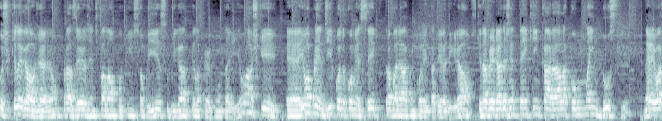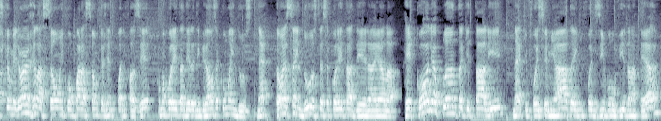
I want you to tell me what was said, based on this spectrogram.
Poxa, que legal, Rogério. É um prazer a gente falar um pouquinho sobre isso. Obrigado pela pergunta aí. Eu acho que é, eu aprendi quando comecei a trabalhar com colheitadeira de grãos que, na verdade, a gente tem que encará-la como uma indústria. Né? Eu acho que a melhor relação e comparação que a gente pode fazer com uma colheitadeira de grãos é com uma indústria. Né? Então, essa indústria, essa colheitadeira, ela recolhe a planta que está ali, né, que foi semeada e que foi desenvolvida na terra,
